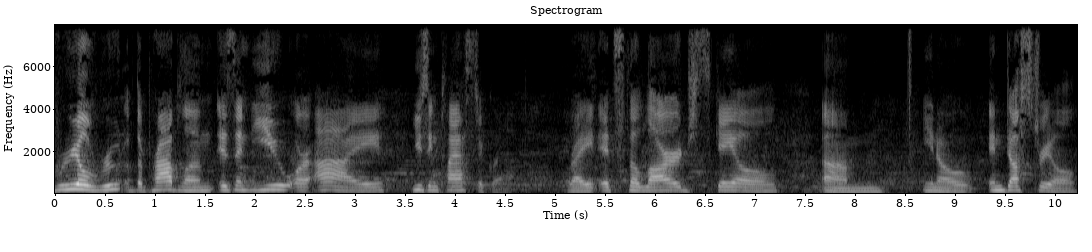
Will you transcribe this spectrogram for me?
real root of the problem isn't you or I using plastic wrap, right? It's the large scale, um, you know, industrial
